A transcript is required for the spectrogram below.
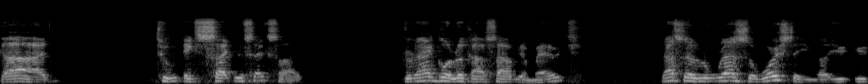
God, to excite your sex life. Do not go look outside of your marriage. That's the that's the worst thing you know you you,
